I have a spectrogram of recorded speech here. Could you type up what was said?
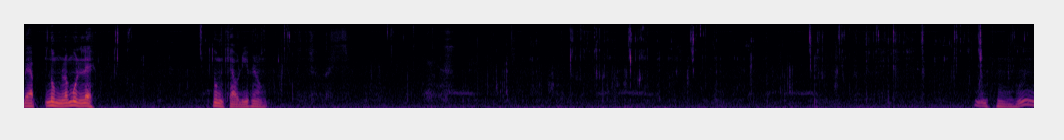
แบบนุ่มละมุนเลย นุ่มแขวดีพี่น้องอืมหือ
